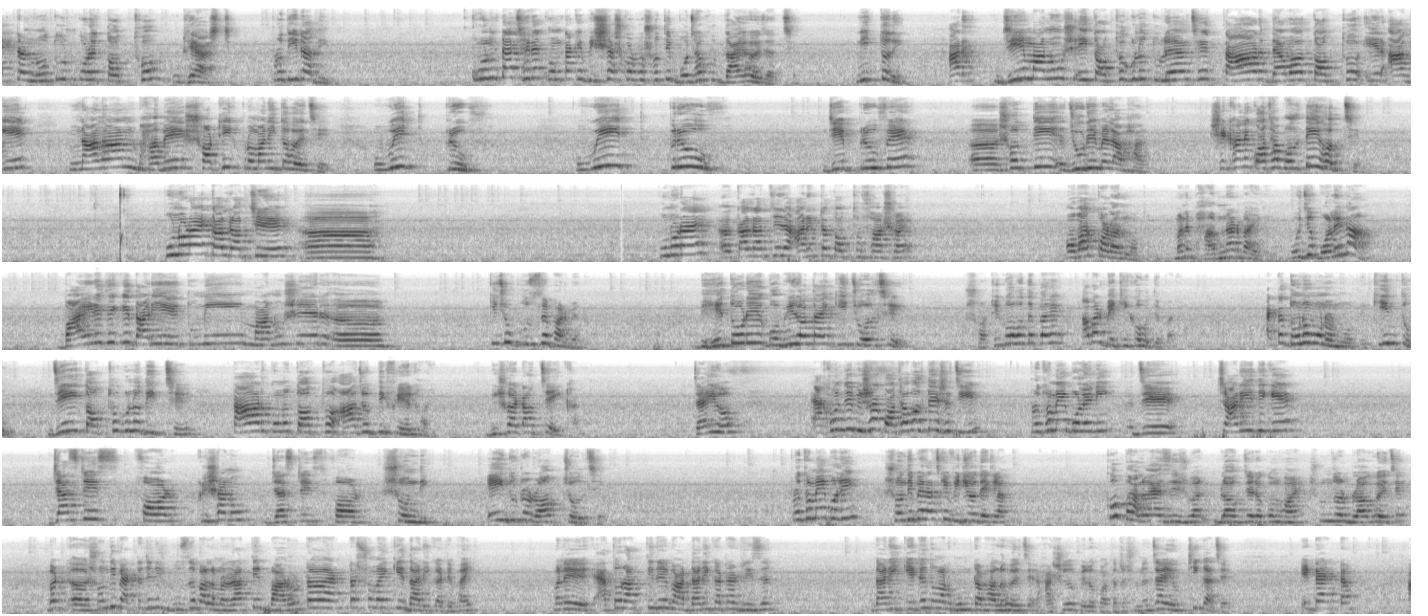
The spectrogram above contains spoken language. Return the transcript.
একটা নতুন করে তথ্য উঠে আসছে প্রতিটা দিন। কোনটা ছেড়ে কোনটাকে বিশ্বাস করব সত্যি বোঝা খুব দায় হয়ে যাচ্ছে। নিত্যদিন। আর যে মানুষ এই তথ্যগুলো তুলে আনছে, তার দেওয়া তথ্য এর আগে নানানভাবে সঠিক প্রমাণিত হয়েছে। With proof. With proof. যে প্রুফের সত্যি জুড়ি মেলা ভার। সেখানে কথা বলতেই হচ্ছে। পুনরায় কাল রাত্রে পুনরায় কাল রাত্রে আরেকটা তথ্য ফাঁস হয়। অবাক করার মতো। মানে ভাবনার বাইরে। ওই যে বলে না, বাইরে থেকে দাঁড়িয়ে তুমি মানুষের কিছু বুঝতে পারবে না। ভেতরে গভীরতায় কি চলছে, সঠিকও হতে পারে, আবার বেঠিকও হতে পারে। একটা দোনোমনোর মধ্যে। কিন্তু যেই তথ্যগুলো দিচ্ছে তার কোনো তথ্য আজ অবধি ফেল হয় বিষয়টা হচ্ছে এইখানে। যাই হোক, এখন যে বিষয়ে কথা বলতে এসেছি, প্রথমেই বলে নিই যে চারিদিকে justice for Krishanu justice for Sandip, এই দুটো রব চলছে। প্রথমেই বলি, সন্দীপের আজকে ভিডিও দেখলাম। খুব ভালো অ্যাজ ইউজুয়াল ব্লগ যেরকম হয়, সুন্দর ব্লগ হয়েছে। বাট সন্দীপ একটা জিনিস বুঝতে পারলাম না। রাতের বারোটা, একটার সময় কে দাড়ি কাটে ভাই? মানে এত রাত্রিরে দাড়ি কাটার রিজন দাড়ি কেটে তোমার ঘুমটা ভালো হয়েছে। হাসিও পেল কথাটা শুনে। যাই হোক, ঠিক আছে। এটা একটা।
